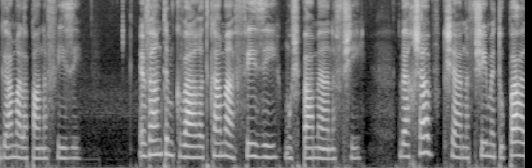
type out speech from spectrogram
גם על הפן הפיזי. הבנתם כבר עד כמה הפיזי מושפע מהנפשי, ועכשיו כשהנפשי מטופל,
